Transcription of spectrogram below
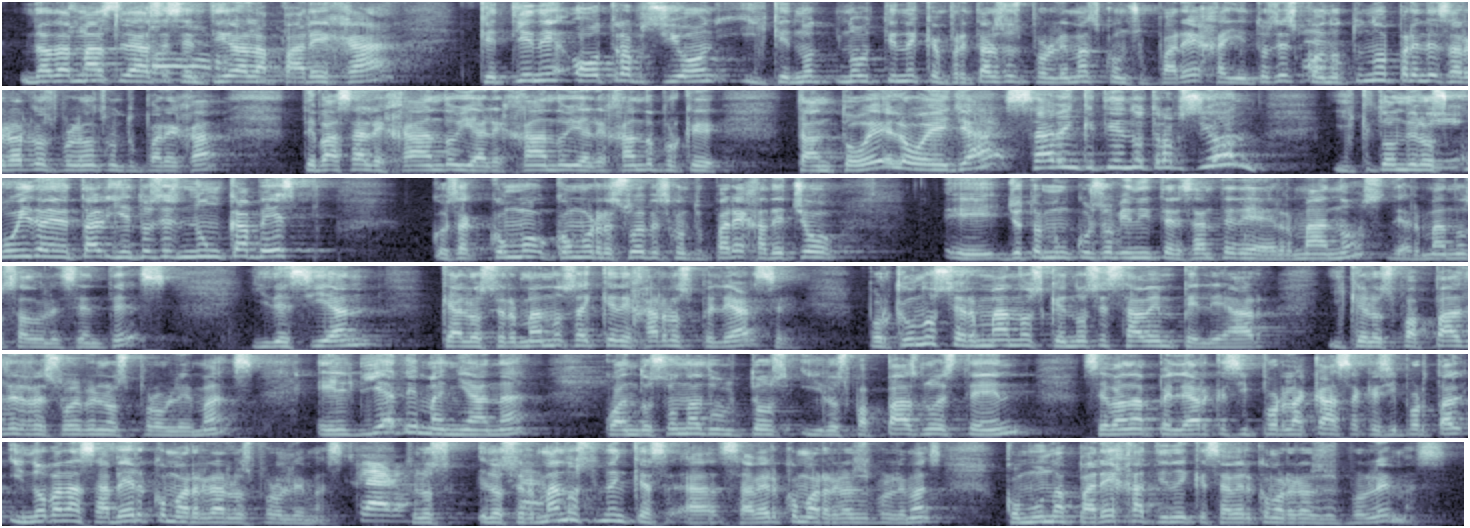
nada más le hace sentir a la pareja que tiene otra opción y que no, no, tiene que enfrentar sus problemas con su pareja. Y entonces cuando tú no aprendes a arreglar los problemas con tu pareja, te vas alejando y alejando y alejando porque tanto él o ella saben que tienen otra opción y que donde los cuidan y tal. Y entonces nunca ves o sea, cómo, cómo resuelves con tu pareja. De hecho, eh, yo tomé un curso bien interesante de hermanos, de hermanos adolescentes, y decían que a los hermanos hay que dejarlos pelearse, porque unos hermanos que no se saben pelear y que los papás les resuelven los problemas, el día de mañana, cuando son adultos y los papás no estén, se van a pelear que si por la casa, que si por tal, y no van a saber cómo arreglar los problemas. Claro. Los, los hermanos tienen que saber cómo arreglar sus problemas, como una pareja tiene que saber cómo arreglar sus problemas.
